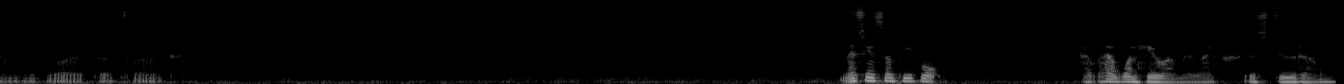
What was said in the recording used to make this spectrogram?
I'm like, what the fuck? I've seen some people. I have one hero in my life. This dude, um,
